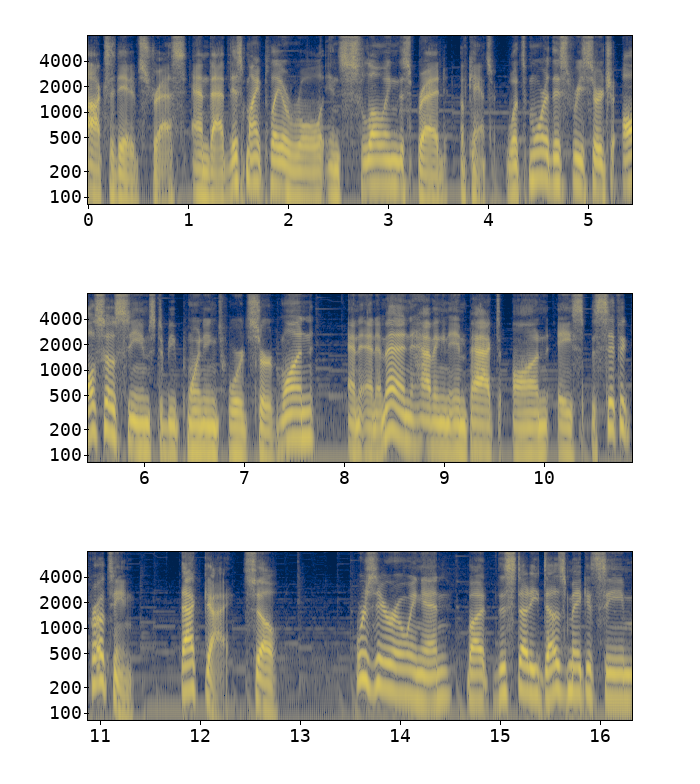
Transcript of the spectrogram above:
oxidative stress and that this might play a role in slowing the spread of cancer. What's more, this research also seems to be pointing towards SIRT1 and NMN having an impact on a specific protein, that guy. So we're zeroing in, but this study does make it seem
